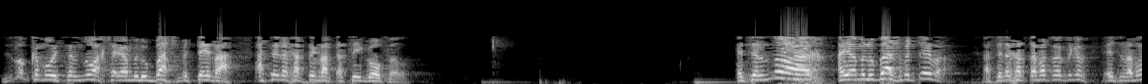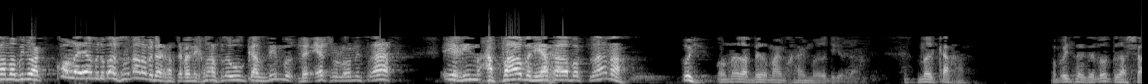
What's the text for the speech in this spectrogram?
זה לא כמו אצל נוח שהיה מלובש בטבע, עשה לך טבע תעשי גופר. אצל נוח היה מלובש בטבע. עשה לך טבע תעשי גופר. אצל אברהם אבינו הכל היה מלובש למעלה בדרך הטבע, נכנס לאור כסדים ואש הוא לא נשרף. הרים עפר ונהיה חרבות, למה? אוי, אומר רבר מים חיים גדול. אומר ככה, רבי ישראל, זה לא דרשה,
